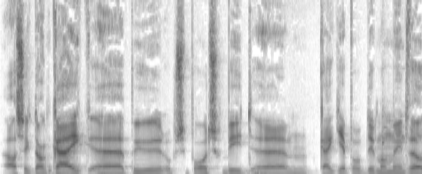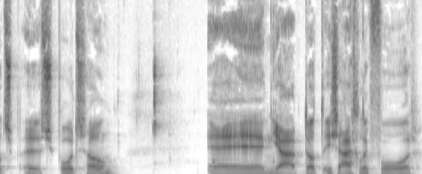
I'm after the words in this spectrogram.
Als ik dan kijk puur op supportersgebied. Um, kijk, je hebt op dit moment wel het supportershome. En ja, dat is eigenlijk voor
